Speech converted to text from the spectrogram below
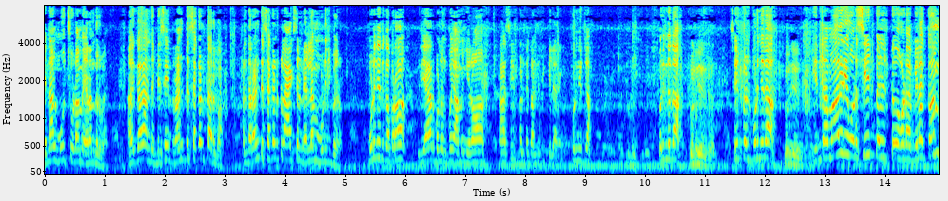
என்னால் மூச்சு விடாம இறந்துருவேன். அதுக்காக அந்த டிசைன் ரெண்டு செகண்ட் தான் இருக்கும். அந்த ரெண்டு செகண்ட்குள்ள ஆக்சிடென்ட் எல்லாமே முடிஞ்சு போயிடும். முடிஞ்சதுக்கப்புறம் இந்த ஏர் பலூன் போய் அமைங்கிறோம் நான் சீட் பெல்ட் கழட்டி கீழே இறங்கி புரிஞ்சுச்சா? புரிந்ததா? சீட் பெல்ட் புரிஞ்சதா? இந்த மாதிரி ஒரு சீட் பெல்ட்டோட விளக்கம்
